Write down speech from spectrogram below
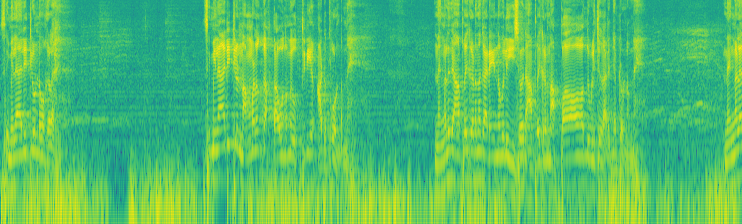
സിമിലാരിറ്റി ഉണ്ട് മക്കളെ. സിമിലാരിറ്റി ഉണ്ട്. നമ്മളും കർത്താവും തമ്മിൽ ഒത്തിരി അടുപ്പമുണ്ടെന്നേ നിങ്ങൾ രാത്രി കിടന്ന് കരയുന്ന പോലെ ഈശോ രാത്രി കിടന്ന് അപ്പാന്ന് വിളിച്ച് കരഞ്ഞിട്ടുണ്ടെന്നേ. നിങ്ങളെ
